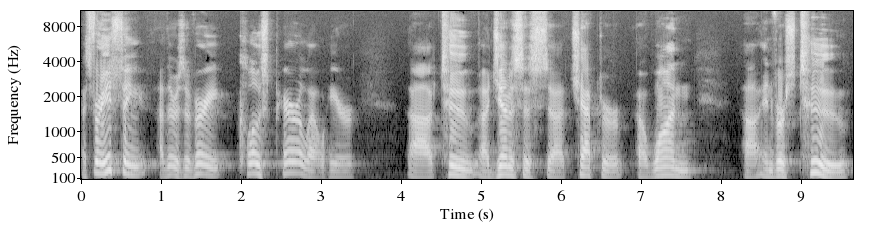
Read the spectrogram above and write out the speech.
It's very interesting. Uh, there's a very close parallel here uh, to uh, Genesis uh, chapter 1 in verse 2,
